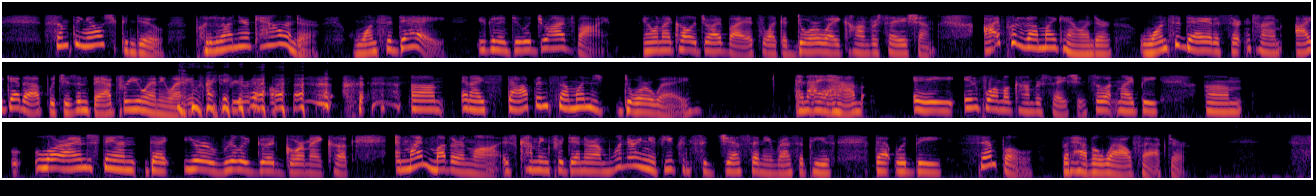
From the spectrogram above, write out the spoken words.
Something else you can do, put it on your calendar. Once a day, you're going to do a drive by. And when I call it drive by, it's like a doorway conversation. I put it on my calendar once a day at a certain time. I get up, which isn't bad for you anyway. It's right. good for your health. um, and I stop in someone's doorway and I have a informal conversation. So it might be, um, Laura, I understand that you're a really good gourmet cook, and my mother-in-law is coming for dinner. I'm wondering if you can suggest any recipes that would be simple but have a wow factor.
